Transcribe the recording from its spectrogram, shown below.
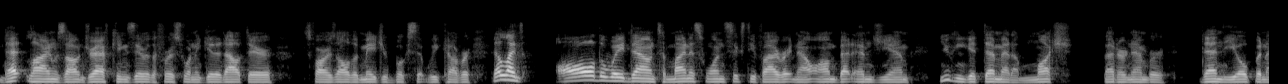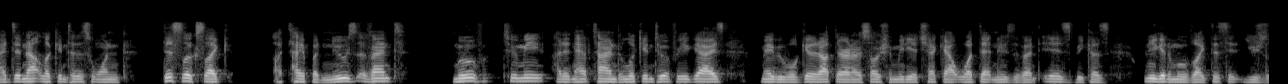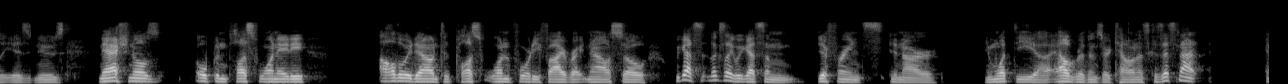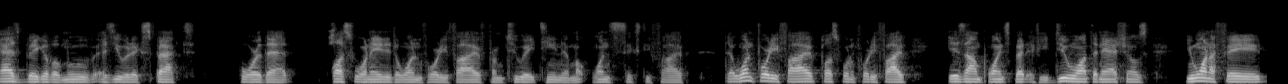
That line was on DraftKings. They were the first one to get it out there as far as all the major books that we cover. That line's all the way down to minus 165 right now on BetMGM. You can get them at a much better number than the open. I did not look into this one. This looks like a type of news event move to me. I didn't have time to look into it for you guys maybe we'll get it out there on our social media. Check out what that news event is because when you get a move like this, it usually is news. Nationals open plus 180 all the way down to plus 145 right now. So we got looks like we got some difference in our in what the uh, algorithms are telling us because that's not as big of a move as you would expect for that plus 180 to 145 from 218 to 165. That 145 plus 145 is on PointsBet. If you do want the Nationals, you want to fade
